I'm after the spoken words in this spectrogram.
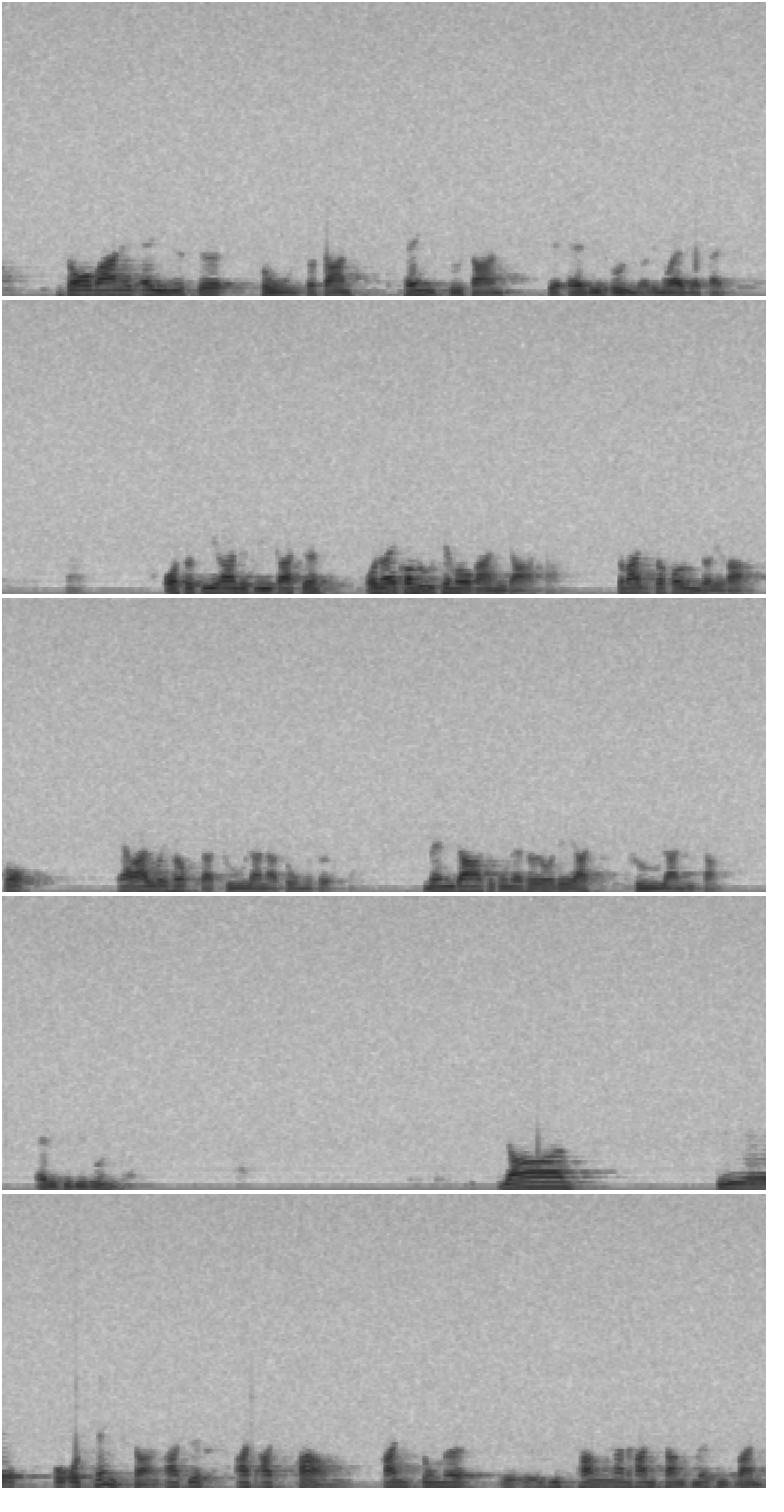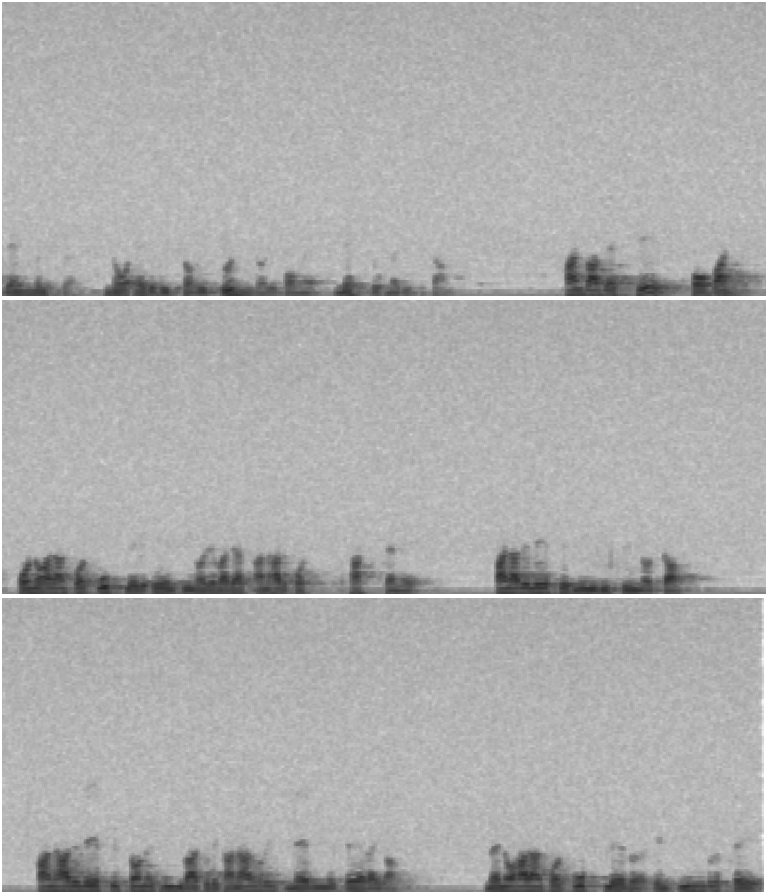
så var han et eneste sol. Så sa han Tenk, du, sa han, det er vidunderlig, nå er jeg blitt frelst. Og så sier han det slik at Og når jeg kom ut til morgenen i dag, så var det så forunderlig rart. For jeg har aldri hørt at fuglene har sunget før. Men i dag så kunne jeg høre det at fuglene de sang. Er det ikke vidunderlig? Ja, det, og, og tenk, han, at, at, at far han som eh, de sangene han sang som syntes var en demmelse, nå er det blitt så vidunderlig for meg nettopp med disse sangene. Han var blitt helt forvandlet, for nå hadde han fått oppleve én ting, og det var det at han hadde fått satt seg ned. Han hadde levd et liv i synd og skam. Han hadde levd et sånt liv at det kan aldri nevnes her en gang. Men nå hadde han fått oppleve en indre fred.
